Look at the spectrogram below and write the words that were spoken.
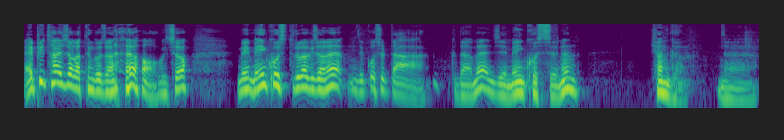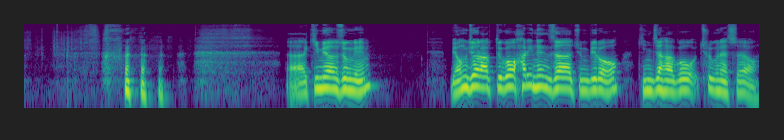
에피타이저 같은 거잖아요. 그렇죠? 메인, 메인 코스 들어가기 전에 이제 꽃을 딱 그다음에 이제 메인 코스는 현금. 네. 아, 김현숙 님 명절 앞두고 할인 행사 준비로 긴장하고 출근했어요.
